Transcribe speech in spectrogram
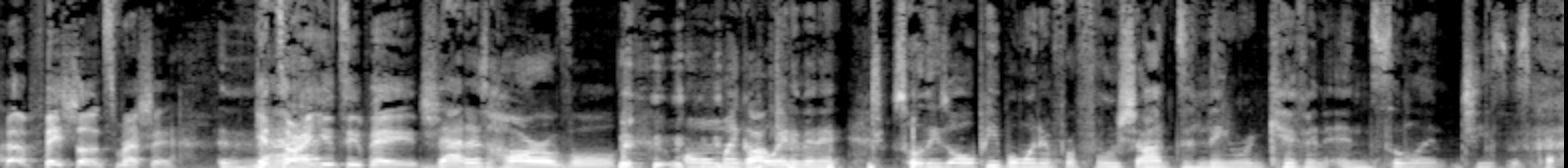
facial expression. Get to our YouTube page. That is horrible. Oh my God, wait a minute. So these old people went in for flu shots and they were given insulin? Jesus Christ.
